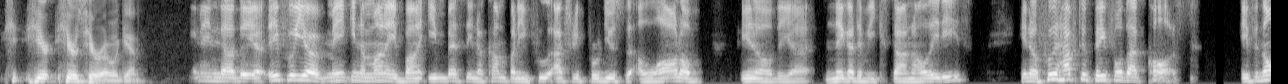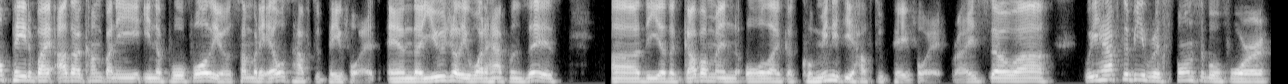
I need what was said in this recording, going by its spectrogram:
Here, here's Hiro again. I mean, uh, the, if we are making the money by investing in a company who actually produces a lot of, you know, the uh, negative externalities, you know, who have to pay for that cost? if not paid by other company in the portfolio, somebody else have to pay for it. And uh, usually what happens is uh, the, uh, the government or like a community have to pay for it, right? So uh, we have to be responsible for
